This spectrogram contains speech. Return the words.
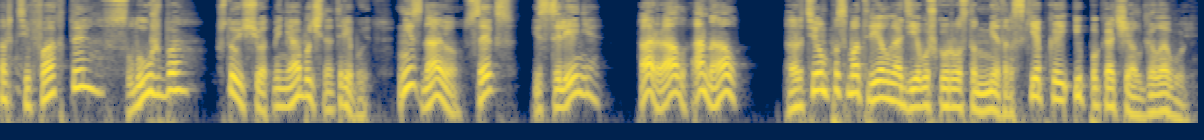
Артефакты, служба. Что еще от меня обычно требуют? Не знаю. Секс, исцеление, орал, анал. Артем посмотрел на девушку ростом метр с кепкой и покачал головой.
